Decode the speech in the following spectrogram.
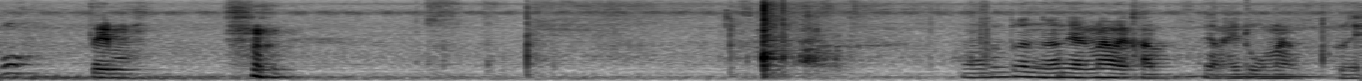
โอ้ เต็ม โอ้เพื่อนๆเนื้อเนียนมากเลยครับ อยากให้ดูมากเลย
